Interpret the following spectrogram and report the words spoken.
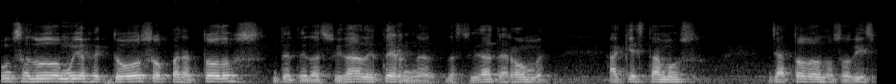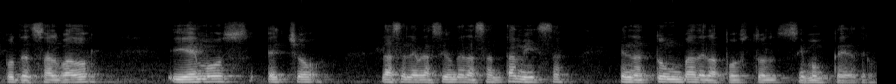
Un saludo muy afectuoso para todos desde la ciudad eterna, la ciudad de Roma. Aquí estamos ya todos los obispos del Salvador y hemos hecho la celebración de la Santa Misa en la tumba del apóstol Simón Pedro.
